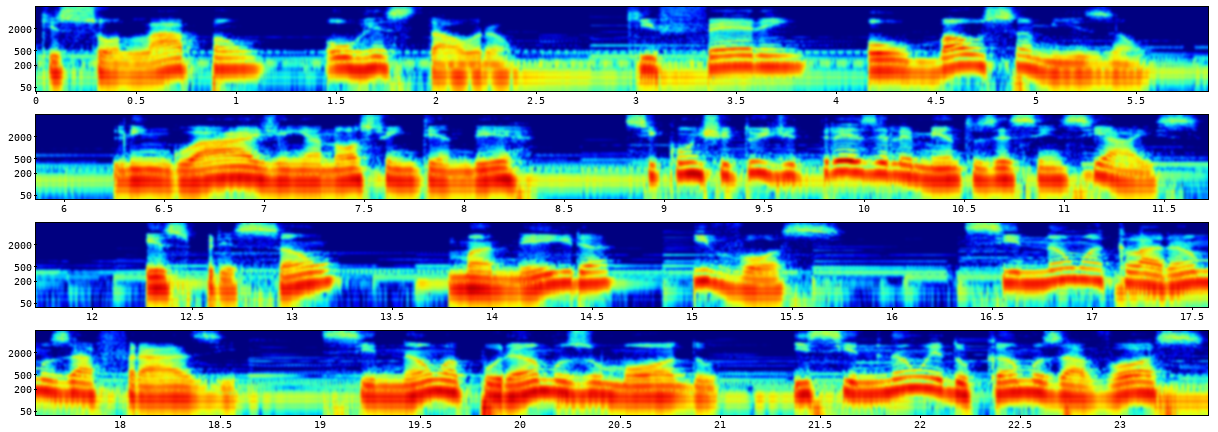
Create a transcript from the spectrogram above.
que solapam ou restauram, que ferem ou balsamizam. Linguagem, a nosso entender, se constitui de três elementos essenciais: expressão, maneira e voz. Se não aclaramos a frase, se não apuramos o modo e se não educamos a voz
